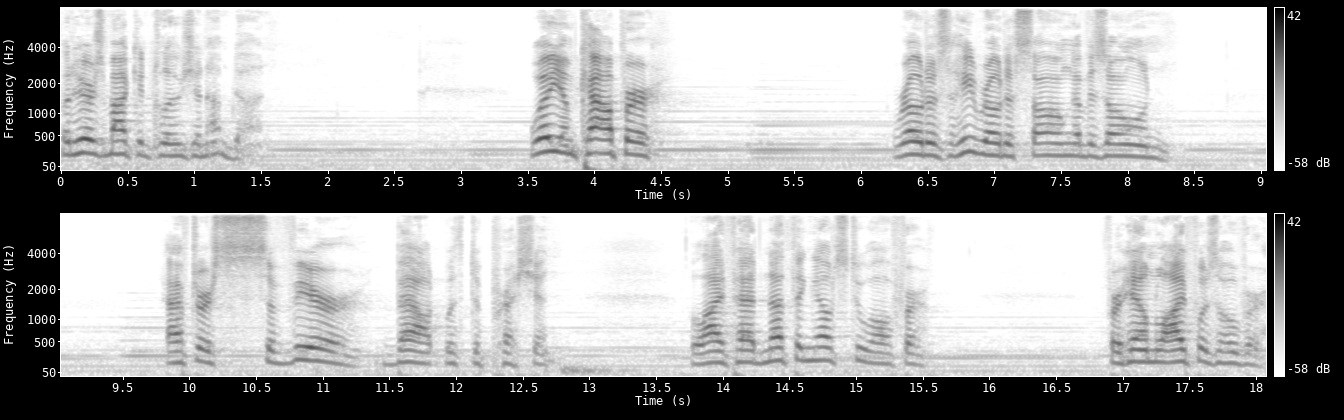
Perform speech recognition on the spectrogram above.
But here's my conclusion I'm done. William Cowper wrote a, he wrote a song of his own after a severe bout with depression. Life had nothing else to offer. For him, life was over.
